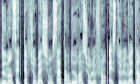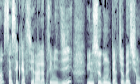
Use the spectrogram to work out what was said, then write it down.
Demain, cette perturbation s'attardera sur le flanc est le matin. Ça s'éclaircira l'après-midi. Une seconde perturbation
